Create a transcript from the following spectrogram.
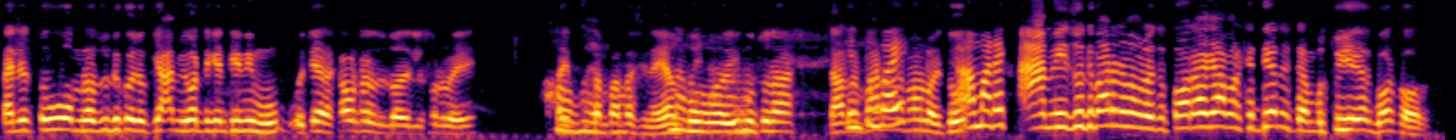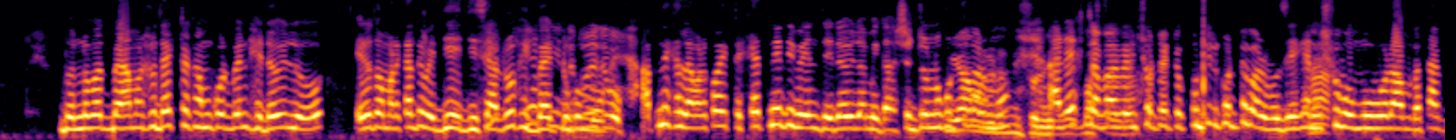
তাহলে তো আমরা যদি কইলো কি আমি অর্ধেক কিনে নিমু। ওইটা কাউন্টার দিলে সর আমি যদি মামলা হইতো তোর আগে আমার দিয়ে দিতাম তুই ঘর কর ধন্যবাদ ভাই আমার শুধু একটা কাম করবেন সেটা হইল এটা তো আমার কাছে দিয়ে দিছে আর রফিক ভাই একটু তুই কমবো। যাব। আপনি খেলে আমার কয়েকটা নিয়ে দিবেন যেটা হইল আমি ঘাসের জন্য করতে পারব জিনিস আর এক্সট্রা ভাবে ছোট একটা কুটির করতে পারব যেখানে। শুভ মুবর আমরা থাকব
